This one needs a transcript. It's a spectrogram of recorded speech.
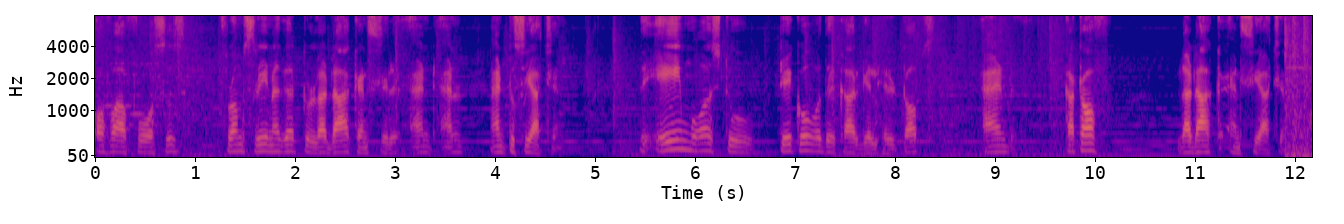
of our forces from Srinagar to Ladakh and, and, and, and to Siachen. The aim was to take over the Kargil hilltops and cut off Ladakh and Siachen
